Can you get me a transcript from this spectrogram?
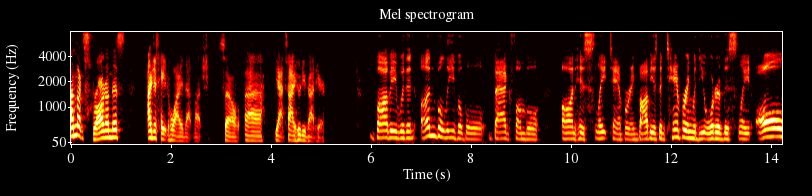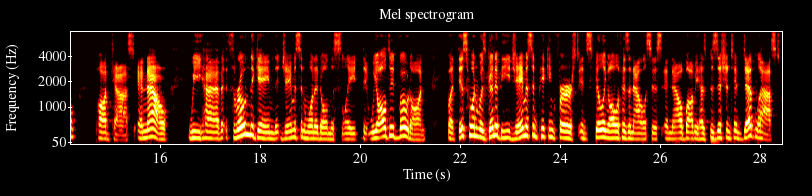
I'm not strong on this. I just hate Hawaii that much. So uh, yeah, Ty, who do you got here? Bobby with an unbelievable bag fumble on his slate tampering. Bobby has been tampering with the order of this slate all podcast. And now we have thrown the game that Jameson wanted on the slate that we all did vote on. But this one was going to be Jameson picking first and spilling all of his analysis. And now Bobby has positioned him dead last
